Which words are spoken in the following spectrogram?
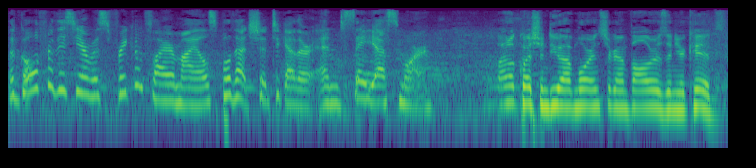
The goal for this year was frequent flyer miles, pull that shit together, and say yes more. Final question: Do you have more Instagram followers than your kids?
